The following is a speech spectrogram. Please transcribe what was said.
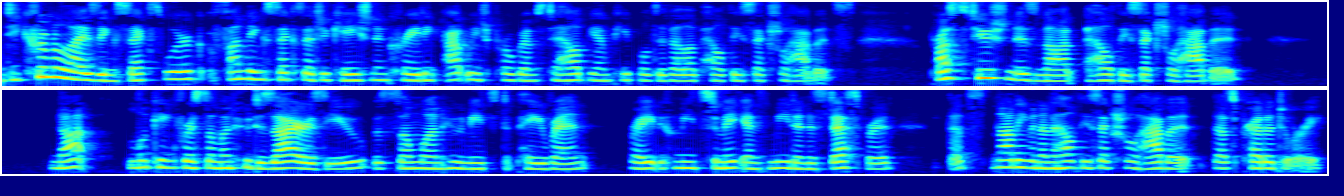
Decriminalizing sex work, funding sex education, and creating outreach programs to help young people develop healthy sexual habits. Prostitution is not a healthy sexual habit not looking for someone who desires you, but someone who needs to pay rent, right? Who needs to make ends meet and is desperate. That's not even a healthy sexual habit. That's predatory.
